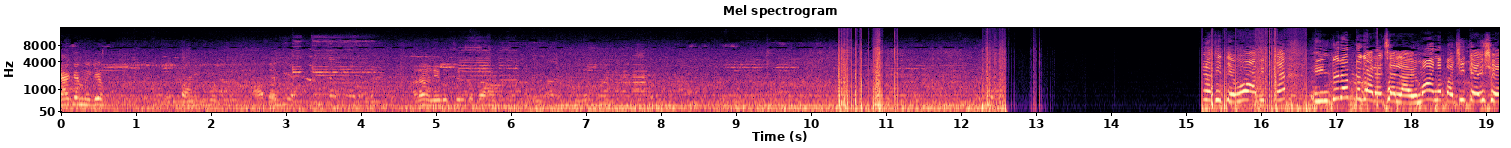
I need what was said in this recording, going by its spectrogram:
ઠંડા છે મીડિયમ. અરે અનિરુદ્ધ સિંહ તેઓ આવીને ઇન્ટરપ્ટ કરે છે લાઈવમાં અને પછી કહે છે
